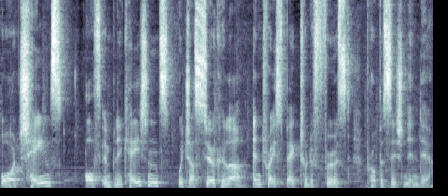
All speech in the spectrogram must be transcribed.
or chains of implications which are circular and trace back to the first proposition in there.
